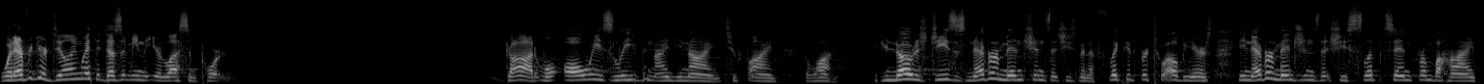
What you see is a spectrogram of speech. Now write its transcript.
Whatever you're dealing with, it doesn't mean that you're less important. God will always leave the 99 to find the one. If you notice, Jesus never mentions that she's been afflicted for 12 years. He never mentions that she slipped sin from behind.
